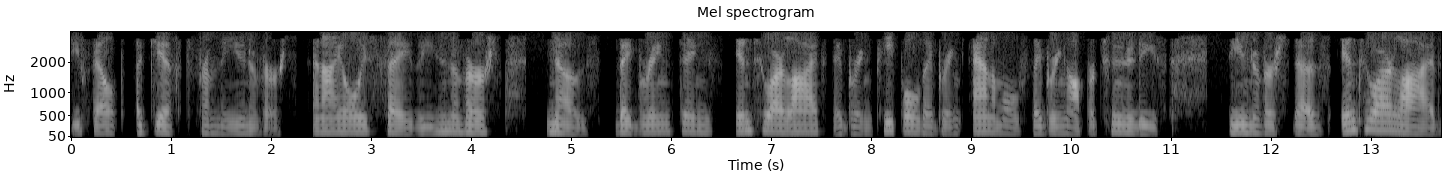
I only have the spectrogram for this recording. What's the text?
you felt a gift from the universe. And I always say the universe knows. They bring things into our life, they bring people, they bring animals, they bring opportunities. The universe does into our lives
